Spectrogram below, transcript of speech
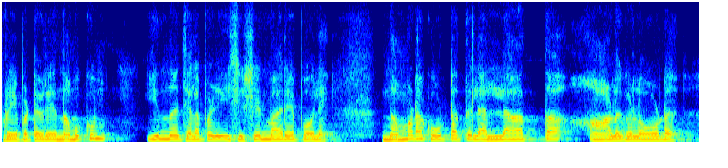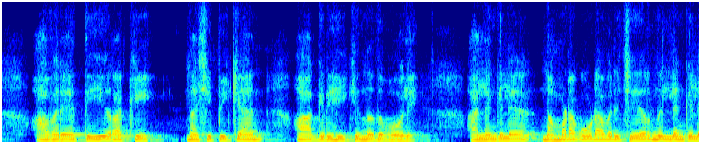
പ്രിയപ്പെട്ടവരെ നമുക്കും ഇന്ന് ചിലപ്പോൾ ഈ ശിഷ്യന്മാരെ പോലെ നമ്മുടെ കൂട്ടത്തിലല്ലാത്ത ആളുകളോട് അവരെ തീറക്കി നശിപ്പിക്കാൻ ആഗ്രഹിക്കുന്നത് പോലെ അല്ലെങ്കിൽ നമ്മുടെ കൂടെ അവർ ചേർന്നില്ലെങ്കിൽ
